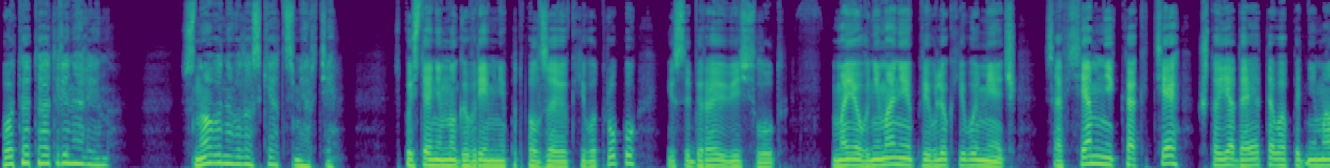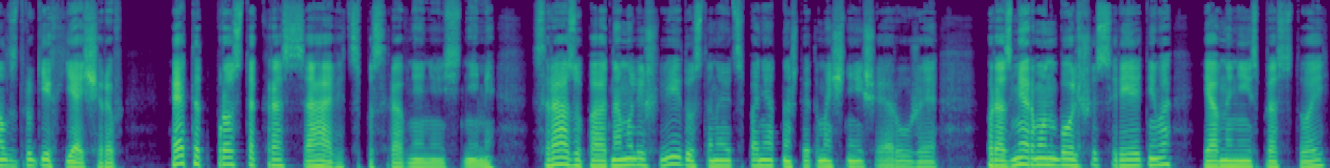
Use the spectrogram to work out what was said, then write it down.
Вот это адреналин. Снова на волоске от смерти. Спустя немного времени подползаю к его трупу и собираю весь лут. Мое внимание привлек его меч, совсем не как те, что я до этого поднимал с других ящеров. Этот просто красавец по сравнению с ними. Сразу по одному лишь виду становится понятно, что это мощнейшее оружие. По размерам он больше среднего, явно не из простой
